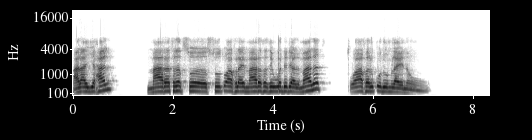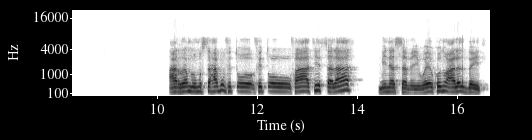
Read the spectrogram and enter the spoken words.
አላየሃል ማረትረት ሱ ላይ ማረተት ይወደዳል ማለት ጧፈል ቁዱም ላይ ነው። الرمل مستحب في في الطوفات الثلاث من السبع ويكون على البيت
